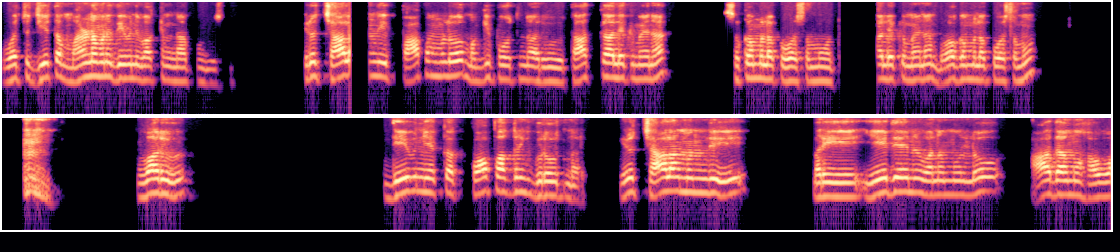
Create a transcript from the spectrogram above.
వచ్చు జీవితం మరణం అని దేవుని వాక్యం జ్ఞాపకం చేస్తుంది. ఈరోజు చాలా మంది పాపంలో మగ్గిపోతున్నారు. తాత్కాలికమైన సుఖముల కోసము తాత్కాలికమైన భోగముల కోసము. వారు దేవుని యొక్క కోపాగ్నికి గురవుతున్నారు. ఈరోజు చాలా మంది మరి ఏదేను వనములో ఆదాము హవ్వ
